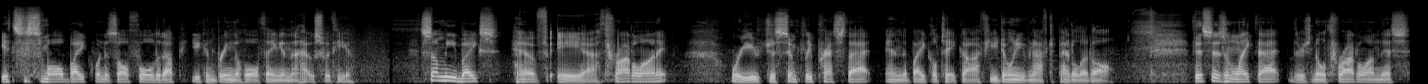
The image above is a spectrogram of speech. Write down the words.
It's a small bike when it's all folded up. You can bring the whole thing in the house with you. Some e-bikes have a uh, throttle on it where you just simply press that and the bike will take off. You don't even have to pedal at all. This isn't like that. There's no throttle on this.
